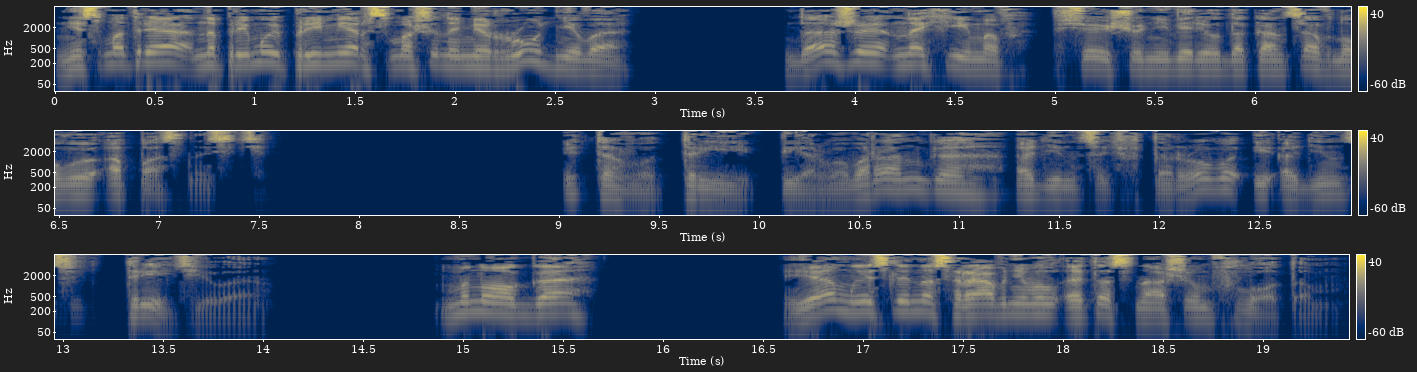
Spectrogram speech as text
несмотря на прямой пример с машинами Руднева, даже Нахимов все еще не верил до конца в новую опасность. Итого три первого ранга, одиннадцать второго и одиннадцать третьего. Много. Я мысленно сравнивал это с нашим флотом.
